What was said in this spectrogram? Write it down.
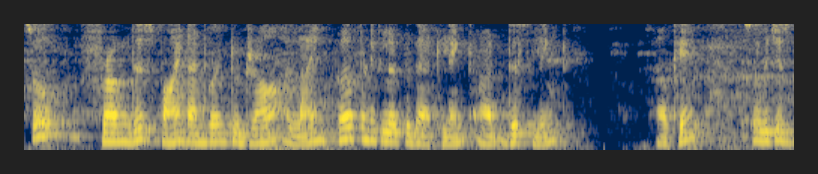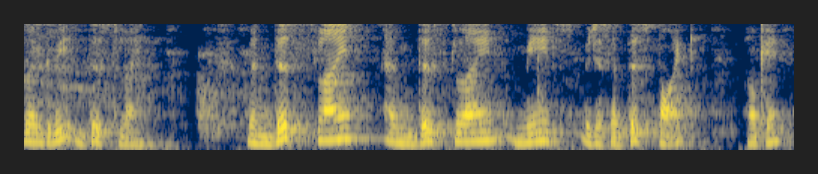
So from this point I'm going to draw a line perpendicular to that link or this link okay? So which is going to be this line. When this line and this line meets which is at this point okay?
